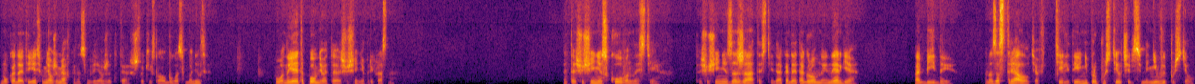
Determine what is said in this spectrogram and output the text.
Ну, когда это есть, у меня уже мягкая, на самом деле, я уже от этой штуки, слава богу, освободился. Вот, но я это помню, это ощущение прекрасно. Это ощущение скованности, это ощущение зажатости, да, когда это огромная энергия обиды, она застряла у тебя в теле, ты ее не пропустил через себя, не выпустил.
